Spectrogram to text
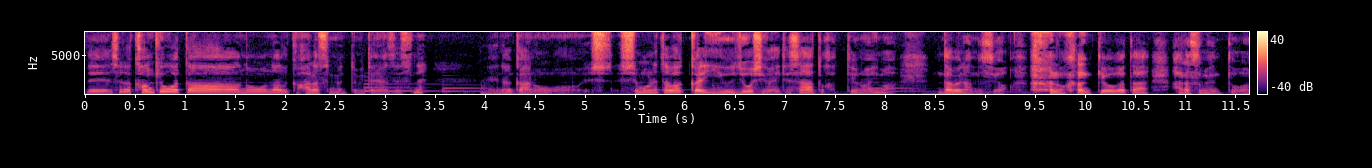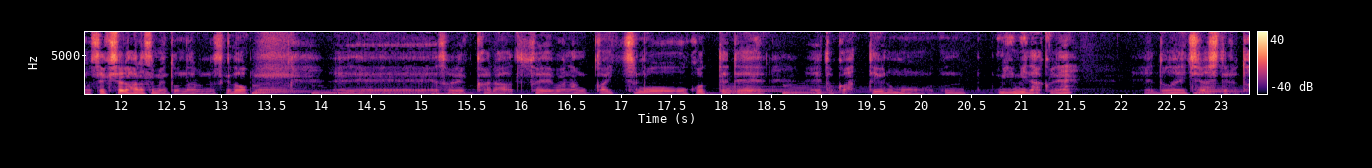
でそれは環境型のなんかハラスメントみたいなやつですね。なんかあの下ネタばっかり言う上司がいてさとかっていうのは今ダメなんですよ。あの環境型ハラスメントあのセクシャルハラスメントになるんですけど、えー、それから例えばなんかいつも怒ってて、えー、とかっていうのも、うん、意味なくね怒鳴り散らしてると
